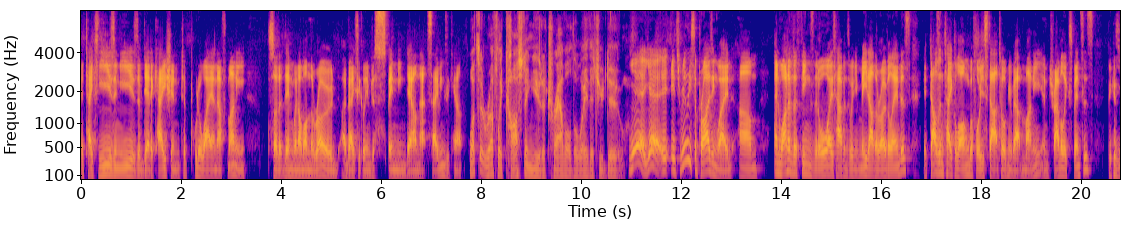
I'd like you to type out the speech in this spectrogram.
it takes years and years of dedication to put away enough money so that then when I'm on the road, I basically am just spending down that savings account. What's it roughly costing you to travel the way that you do? Yeah, yeah, it, it's really surprising, Wade. Um, and one of the things that always happens when you meet other overlanders, it doesn't take long before you start talking about money and travel expenses because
